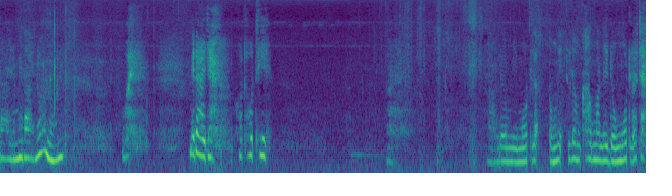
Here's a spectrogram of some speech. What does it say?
ได้หรือไม่ได้เนาะหนูนี่โอ้ย ไม่ได้จ้ะขอโทษทีอ่าเริ่มมีมดแล้ว ตรงนี้เริ่มเข้ามาในดงมดแล้วจ้ะ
